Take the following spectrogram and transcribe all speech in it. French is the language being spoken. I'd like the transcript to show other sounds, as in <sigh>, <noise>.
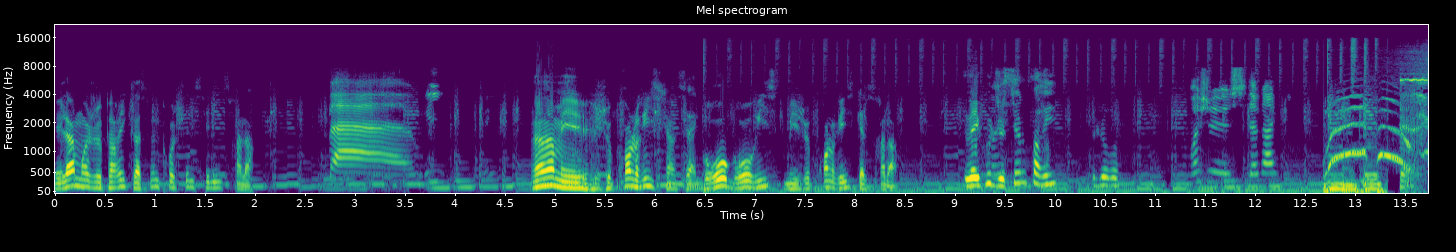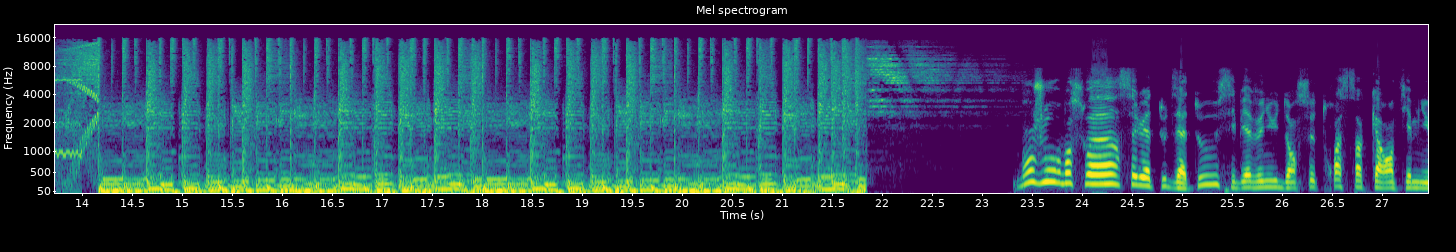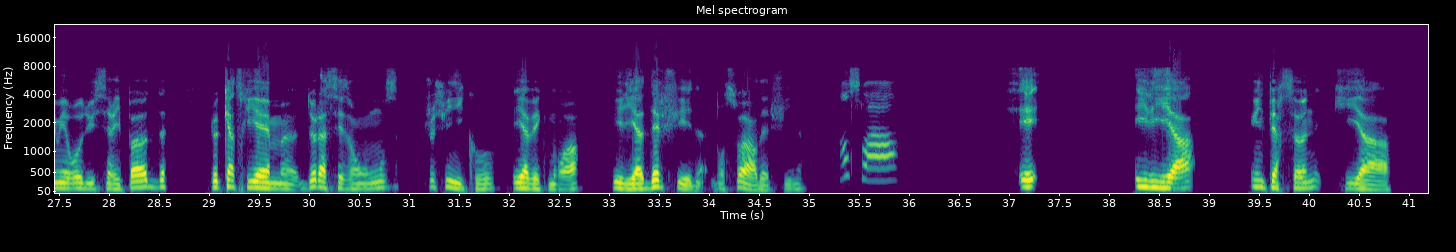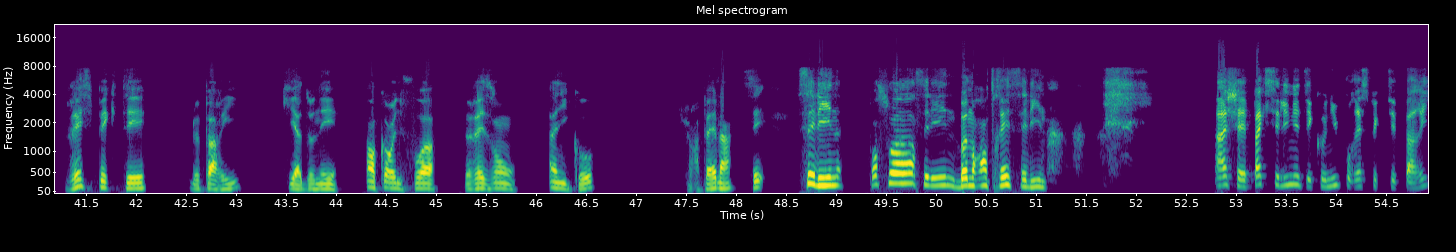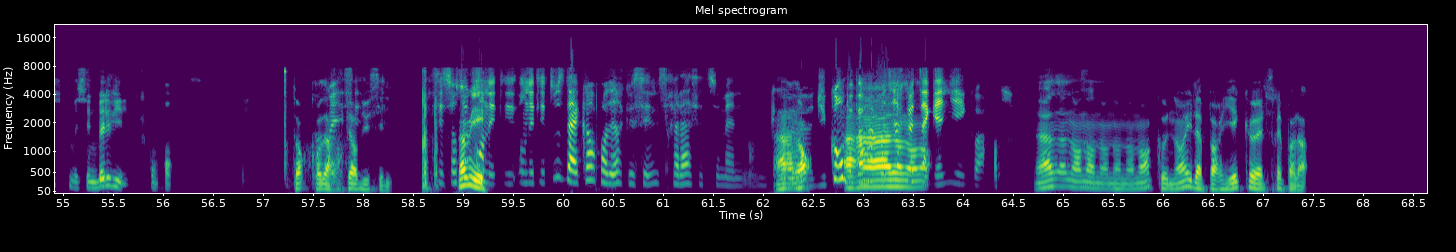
Et là, moi, je parie que la semaine prochaine, Céline sera là. Bah oui. Non, non, mais je prends le risque. hein. C'est un gros, gros risque, mais je prends le risque qu'elle sera là. Bah écoute, je tiens le pari. Je re- Moi je suis d'accord avec lui. Bonjour, bonsoir, salut à toutes et à tous, et bienvenue dans ce 340e numéro du Seripod, le quatrième de la saison 11. Je suis Nico, et avec moi, il y a Delphine. Bonsoir, Delphine. Bonsoir. Et il y a une personne qui a respecté le pari, qui a donné encore une fois raison à Nico. Je rappelle, hein, c'est Céline. Bonsoir Céline, bonne rentrée Céline. <laughs> Ah, je savais pas que Céline était connue pour respecter Paris, mais c'est une belle ville, je comprends. Donc on a Ouais, perdu Céline. C'est surtout mais- qu'on était, on était tous d'accord pour dire que Céline serait là cette semaine. Donc, Ah, euh, non. Du coup, on peut Ah, pas vraiment non, dire non, que t'as non. gagné, quoi. Ah non non non non non non non, Conan il a parié qu'elle serait pas là.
